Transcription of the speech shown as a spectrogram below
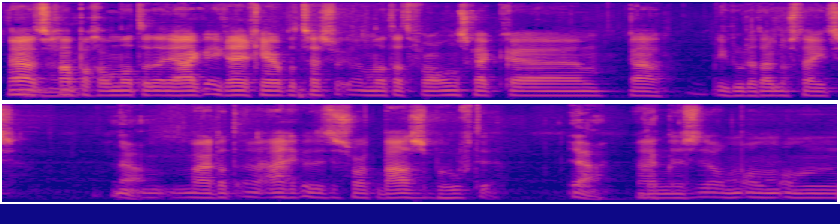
Ja, het is grappig, omdat het- ja, ik, ik reageer op dat zes, omdat dat voor ons, kijk, ja, ik doe dat ook nog steeds. Nou, Maar dat, eh, eigenlijk het is een soort basisbehoefte. ja. En dus om, om, om,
